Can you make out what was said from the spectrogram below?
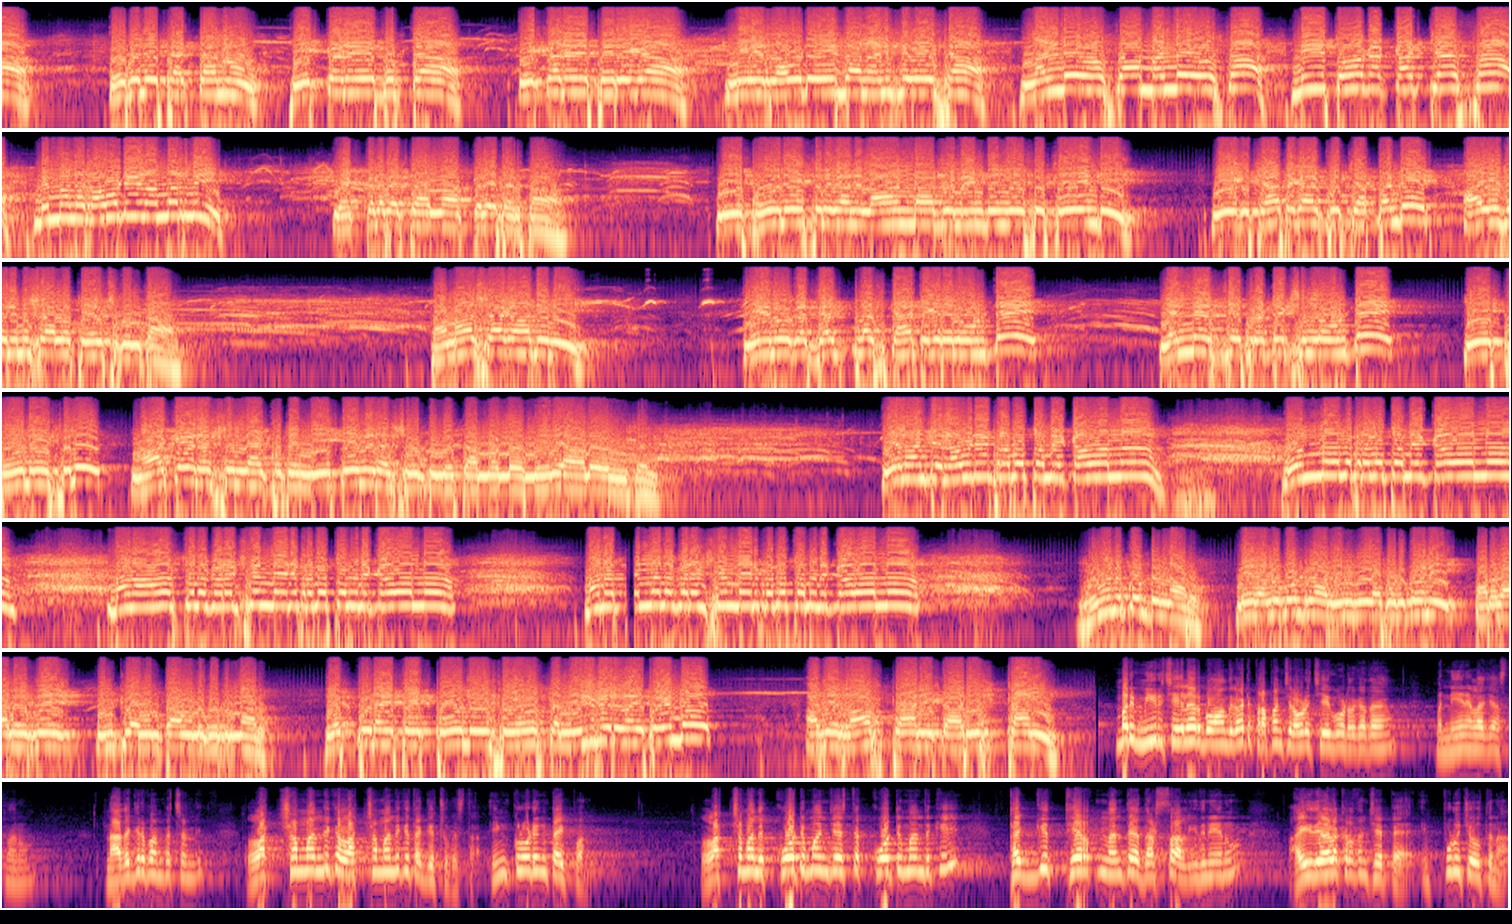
వదిలిపెట్టను ఇక్కడే పుట్టా ఇక్కడే పెరిగా. మీ రౌడీజాన్ని అణిచివేశా. మళ్ళీ వస్తా మళ్ళీ వస్తా. మీ తోక కట్ చేస్తా. మిమ్మల్ని రౌడీలందరినీ ఎక్కడ పెట్టాలో అక్కడే పెడతా. మీ పోలీసులు కానీ లా అండ్ ఆర్డర్ మెయింటైన్ చేసి చేయండి. మీకు చేత కాకపోతే చెప్పండి. ఐదు నిమిషాల్లో తేల్చుకుంటా. తమాషా కాదు ఇది నేను ఒక జెడ్ ప్లస్ కేటగిరీలో ఉంటే ఎన్ఎస్జి ప్రొటెక్షన్లో ఉంటే ఈ పోలీసులు నాకే రక్షణ లేకపోతే మీకేమీ రక్షణ ఉంటుంది తమ్ముళ్ళు? మీరే ఆలోచించండి. ఇలాంటి రౌడీ ప్రభుత్వం మీకు కావాలనా? ఉన్నత ప్రభుత్వం మీకు కావాలనా? మన ఆస్తులకు రక్షణ లేని ప్రభుత్వం మనకు కావాలనా? మన పిల్లలకు రక్షణ లేని ప్రభుత్వం మనకు కావాలనా? ఏమనుకుంటున్నారు? మీరు అనుకుంటున్నారు ఇంట్లో పడుకొని పర్వాలేదు ఇంట్లో ఉంటాం అనుకుంటున్నారు. ఎప్పుడైతే పోలీసు వ్యవస్థ నిర్వీర్యమైపోయిందో అది రాష్ట్రానికి అరిష్టం. మరి మీరు చేయలేరు బాగుంది కాబట్టి ప్రపంచంలో ఎవరు చేయకూడదు కదా? మరి నేను ఎలా చేస్తున్నాను? నా దగ్గర పంపించండి. లక్ష మందికి లక్ష మందికి తగ్గి చూపిస్తా ఇంక్లూడింగ్ టైప్ వన్ లక్ష మంది కోటి మంది చేస్తే కోటి మందికి తగ్గి తీరుతుంది అంతే దర్శాలు ఇది నేను ఐదేళ్ళ క్రితం చెప్పా ఇప్పుడు చెబుతున్నా.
